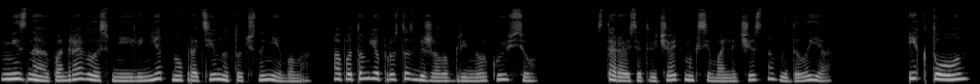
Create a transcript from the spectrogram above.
Не знаю, понравилось мне или нет, но противно точно не было. А потом я просто сбежала в гримерку и все. Стараясь отвечать максимально честно, выдала я. «И кто он?»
